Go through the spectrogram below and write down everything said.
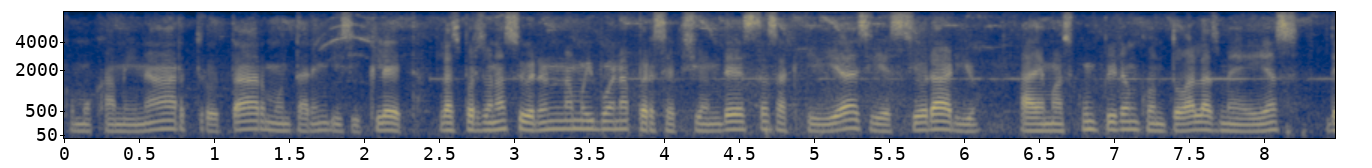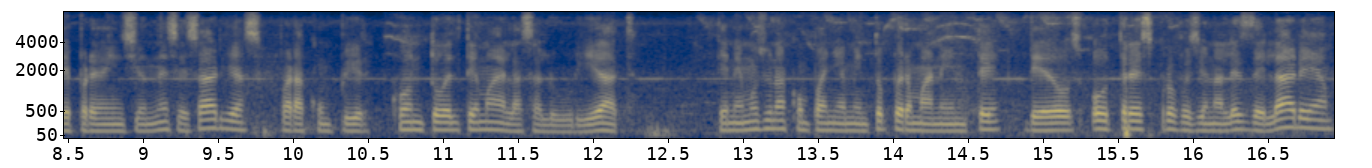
como caminar, trotar, montar en bicicleta. Las personas tuvieron una muy buena percepción de estas actividades y este horario. Además cumplieron con todas las medidas de prevención necesarias para cumplir con todo el tema de la salubridad. Tenemos un acompañamiento permanente de dos o tres profesionales del área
